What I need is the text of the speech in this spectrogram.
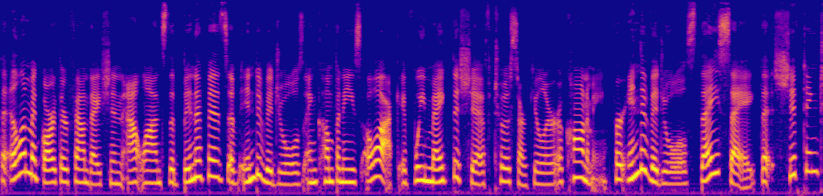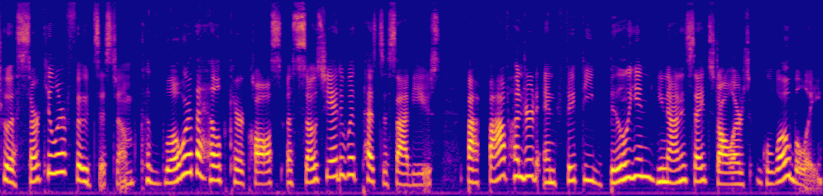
The Ellen MacArthur Foundation outlines the benefits of individuals and companies alike if we make the shift to a circular economy. For individuals, they say that shifting to a circular food system could lower the healthcare costs associated with pesticide use by 550 billion United States dollars globally.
